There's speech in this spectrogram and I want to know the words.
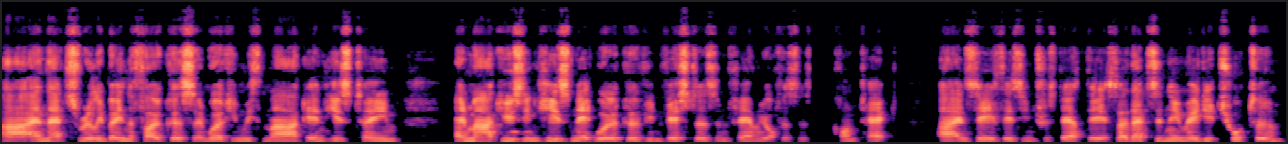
Uh, and that's really been the focus and working with Mark and his team and Mark using his network of investors and family offices to contact uh, and see if there's interest out there. So that's in the immediate short term.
